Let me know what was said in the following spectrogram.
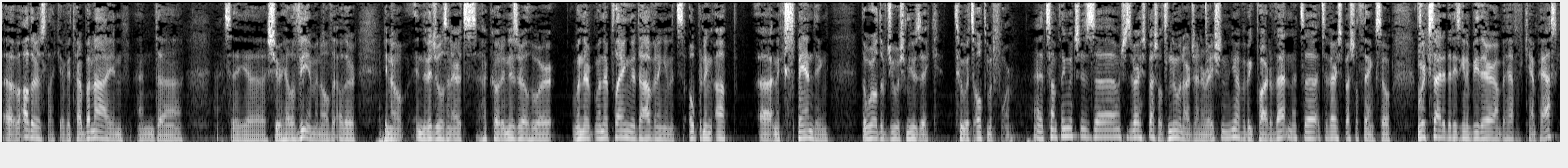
others like Eviatar Banai and and uh, I'd say uh, Shiri Halavim and all the other you know individuals in Eretz Hakod in Israel who are when they're when they're playing their davening and it's opening up uh, and expanding the world of Jewish music to its ultimate form. And It's something which is uh, which is very special. It's new in our generation. You have a big part of that, and it's a it's a very special thing. So we're excited that he's going to be there on behalf of Camp Hask,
